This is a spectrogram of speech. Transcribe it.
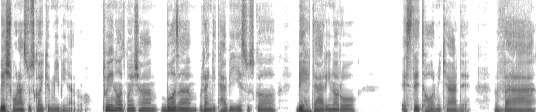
بشمارن سوسکایی که می‌بینن رو. توی این آزمایش هم بازم رنگ طبیعی سوسکا بهتر اینا رو استعتار می‌کرده. و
